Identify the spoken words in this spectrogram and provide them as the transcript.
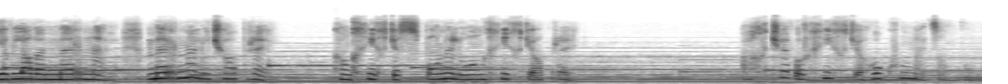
Եվ լավ է մեռնել, մեռնել ու չապրել, քան խիղճը սպանել ու անխիղճ ապրել։ Ախ չէ որ խիղճը հոգում է ծնվում,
